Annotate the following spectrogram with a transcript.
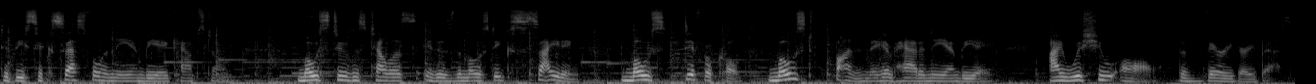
to be successful in the MBA capstone. Most students tell us it is the most exciting, most difficult, most fun they have had in the MBA. I wish you all the very, very best.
